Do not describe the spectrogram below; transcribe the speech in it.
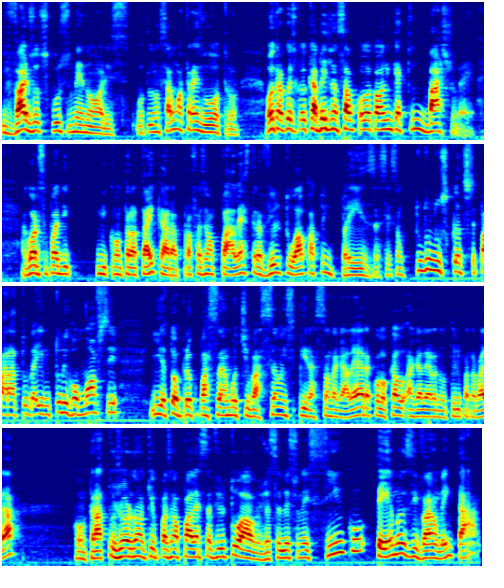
e vários outros cursos menores. Vou lançar um atrás do outro. Outra coisa que eu acabei de lançar, vou colocar o link aqui embaixo, velho. Agora você pode me contratar aí, cara, para fazer uma palestra virtual para tua empresa. Vocês são tudo nos cantos separados, tudo aí, tudo em home office. E a tua preocupação é a motivação, a inspiração da galera, colocar a galera no trio para trabalhar. Contrato o Jordão aqui para fazer uma palestra virtual. Eu já selecionei cinco temas e vai aumentar.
